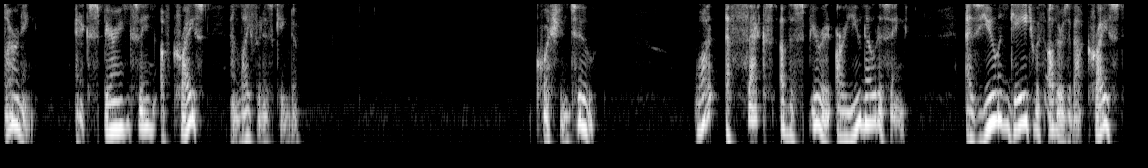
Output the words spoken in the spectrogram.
learning, and experiencing of Christ and life in His kingdom? Question two what effects of the Spirit are you noticing as you engage with others about Christ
